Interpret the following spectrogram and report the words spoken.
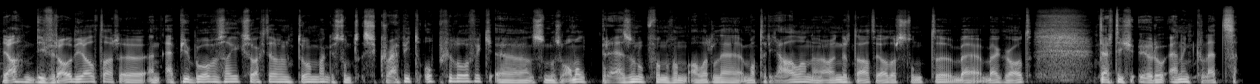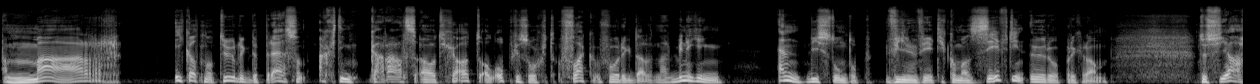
Ja, die vrouw die had daar eh, een appje boven, zag ik zo achter haar toonbank. Er stond Scrap It op, geloof ik. Eh, er stonden zo allemaal prijzen op van, van allerlei materialen. En inderdaad, ja, daar stond eh, bij, bij goud 30 euro en een klet. Maar ik had natuurlijk de prijs van 18 karaats oud goud al opgezocht, vlak voor ik daar naar binnen ging. En die stond op 44,17 euro per gram. Dus ja,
